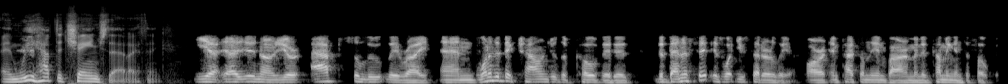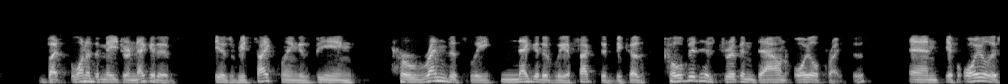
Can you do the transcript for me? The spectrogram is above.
And we have to change that, I think. Yeah, you know, you're absolutely right. And one of the big challenges of COVID is the benefit is what you said earlier. Our impact on the environment is coming into focus. But one of the major negatives is recycling is being horrendously negatively affected because COVID has driven down oil prices. And if oil is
